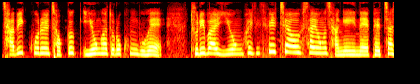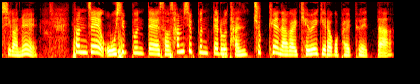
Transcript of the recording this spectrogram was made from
자비코를 적극 이용하도록 홍보해 두리발 이용 휠체어 사용 장애인의 배차 시간을 현재 50분대에서 30분대로 단축해 나갈 계획이라고 발표했다.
